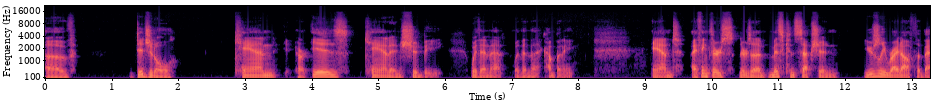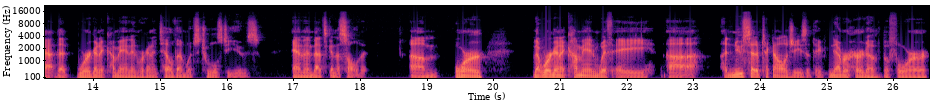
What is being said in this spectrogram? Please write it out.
of digital can or is, can, and should be within that within that company. And I think there's there's a misconception usually right off the bat that we're going to come in and we're going to tell them which tools to use, and then that's going to solve it, um, or that we're going to come in with a uh, a new set of technologies that they've never heard of before,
